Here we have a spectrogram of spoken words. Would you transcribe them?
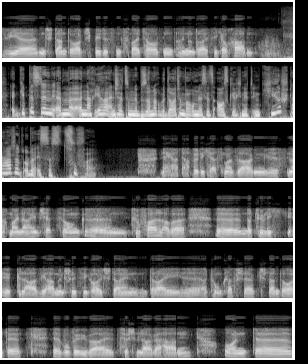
wir einen Standort spätestens 2031 auch haben. Gibt es denn ähm, nach Ihrer Einschätzung eine besondere Bedeutung, warum das jetzt ausgerechnet in Kiel startet oder ist das Zufall? Naja, da würde ich erstmal sagen, ist nach meiner Einschätzung äh, Zufall, aber äh, natürlich äh, klar, wir haben in Schleswig-Holstein drei äh, Atomkraftwerkstandorte, äh, wo wir überall Zwischenlager haben. Und äh,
